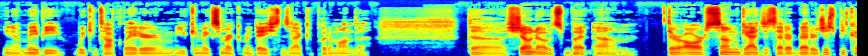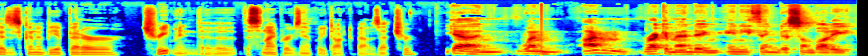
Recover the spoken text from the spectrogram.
you know maybe we can talk later and you can make some recommendations. I could put them on the the show notes, but um, there are some gadgets that are better just because it's going to be a better treatment. The the sniper example you talked about is that true? Yeah, and when I'm recommending anything to somebody,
